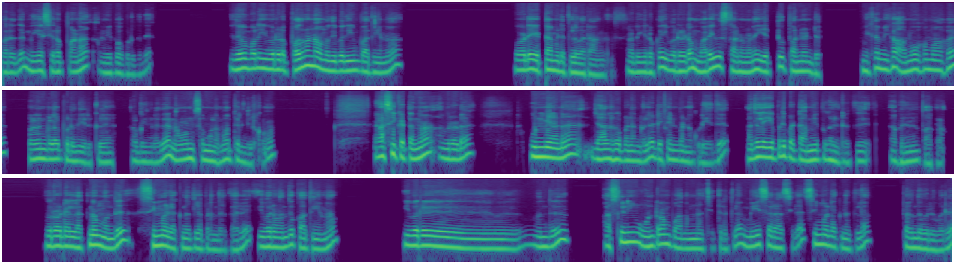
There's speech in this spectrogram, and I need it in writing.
வர்றது மிக சிறப்பான அமைப்பை கொடுக்குது. இதே போல் இவரோட பதினொன்றாம் அதிபதியும் பார்த்தீங்கன்னா இவரோட எட்டாம் இடத்துல வராங்க. அப்படிங்கிறப்ப இவரோட மறைவு ஸ்தானமான எட்டு பன்னெண்டு மிக மிக அமோகமாக பலன்களை பொருந்தி இருக்கு அப்படிங்கிறத நவம்சம் மூலமாக தெரிஞ்சிருக்கோம். ராசி கட்டம் தான் அவரோட உண்மையான ஜாதக பலன்களை டிஃபைன் பண்ணக்கூடியது. அதில் எப்படிப்பட்ட அமைப்புகள் இருக்குது அப்படின்னு பார்க்கலாம். இவரோட லக்னம் வந்து சிம்ம லக்னத்தில் பிறந்திருக்காரு. இவர் வந்து பார்த்தீங்கன்னா இவர் வந்து அஸ்வினி ஒன்றாம் பாதம் நட்சத்திரத்தில் மேசராசியில் சிம்ம லக்னத்தில் பிறந்தவர் இவர்.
